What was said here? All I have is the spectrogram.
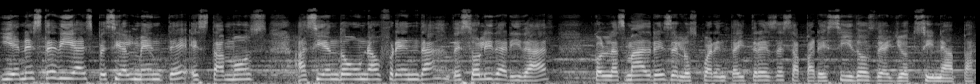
Y en este día especialmente estamos haciendo una ofrenda de solidaridad con las madres de los 43 desaparecidos de Ayotzinapa.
